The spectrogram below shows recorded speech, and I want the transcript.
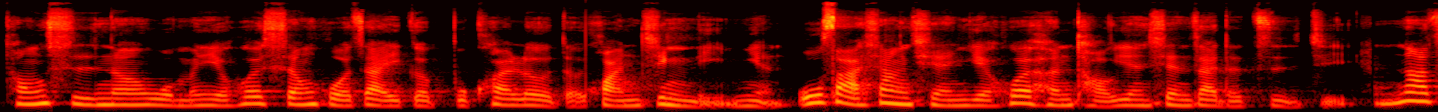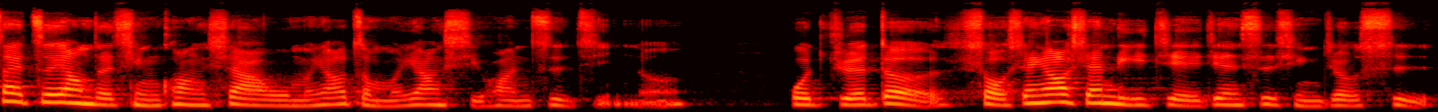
同时呢，我们也会生活在一个不快乐的环境里面，无法向前，也会很讨厌现在的自己。那在这样的情况下，我们要怎么样喜欢自己呢？我觉得，首先要先理解一件事情，就是。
